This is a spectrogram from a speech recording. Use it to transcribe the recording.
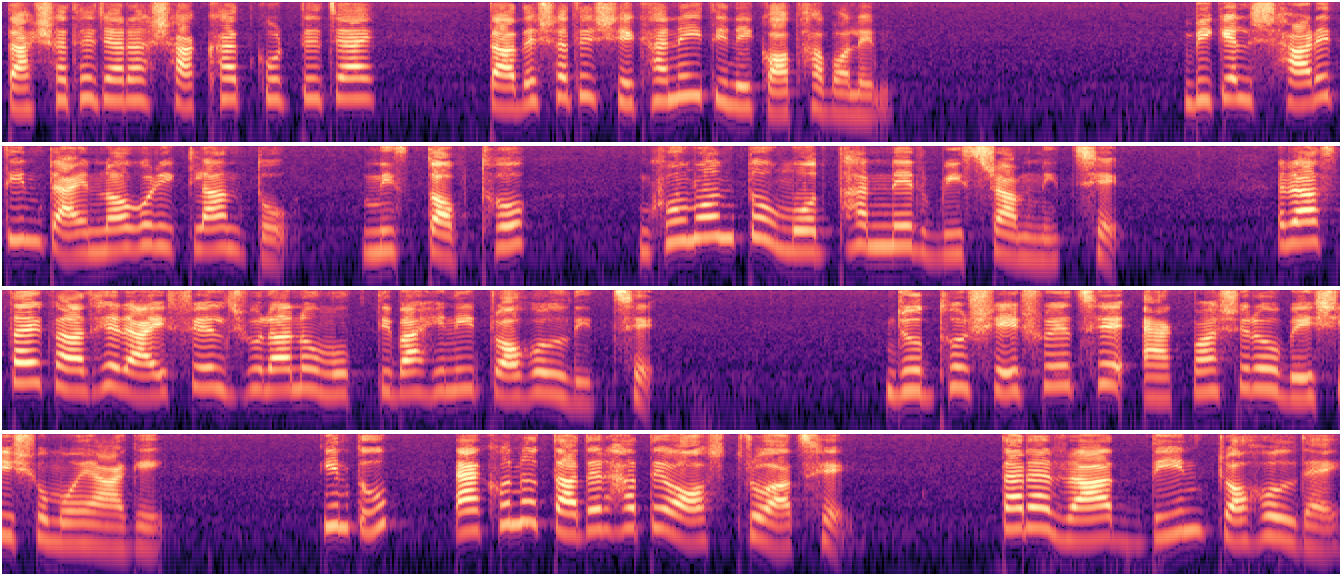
তার সাথে যারা সাক্ষাৎ করতে চায়, তাদের সাথে সেখানেই তিনি কথা বলেন। বিকেল সাড়ে তিনটায় নগরী ক্লান্ত, নিস্তব্ধ, ঘুমন্ত মধ্যাহ্নের বিশ্রাম নিচ্ছে। রাস্তায় কাঁধে রাইফেল ঝুলানো মুক্তিবাহিনী টহল দিচ্ছে। যুদ্ধ শেষ হয়েছে এক মাসেরও বেশি সময় আগে। কিন্তু এখনও তাদের হাতে অস্ত্র আছে। তারা রাত দিন টহল দেয়।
